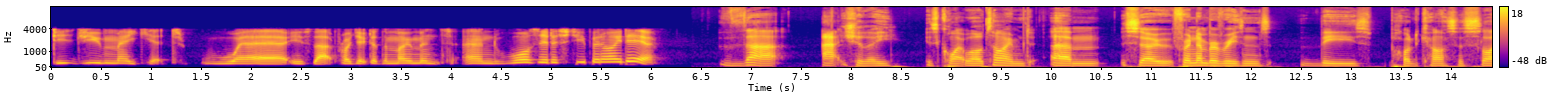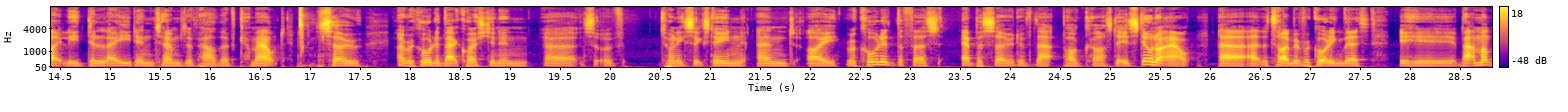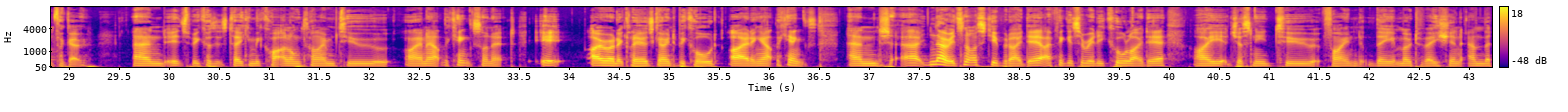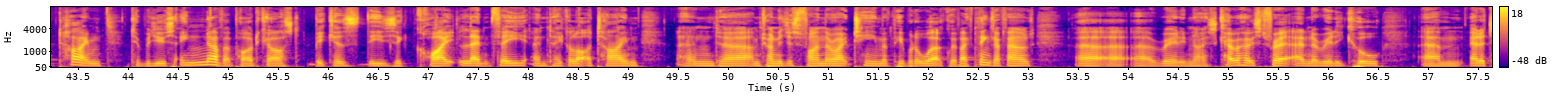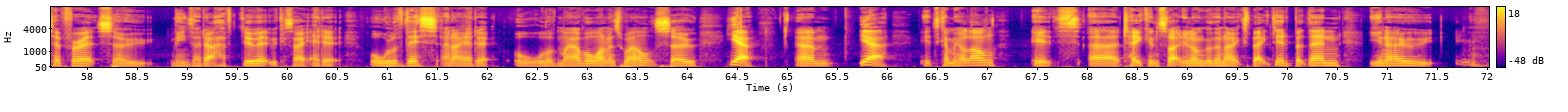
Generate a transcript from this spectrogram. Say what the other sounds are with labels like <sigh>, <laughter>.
Did you make it? Where is that project at the moment? And was it a stupid idea? That actually is quite well timed. Um, so, for a number of reasons, these podcasts are slightly delayed in terms of how they've come out. So I recorded that question in uh, sort of 2016 and I recorded the first episode of that podcast. It's still not out uh, at the time of recording this, uh, about a month ago. And it's because it's taken me quite a long time to iron out the kinks on it. It ironically, it's going to be called Ironing Out the Kinks. And uh, no, it's not a stupid idea. I think it's a really cool idea. I just need to find the motivation and the time to produce another podcast because these are quite lengthy and take a lot of time. And uh, I'm trying to just find the right team of people to work with. I think I found uh, a really nice co host for it and a really cool um, editor for it. So means I don't have to do it because I edit all of this and I edit all of my other one as well. So yeah, um, yeah, it's coming along. It's uh, taken slightly longer than I expected, but then you know,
